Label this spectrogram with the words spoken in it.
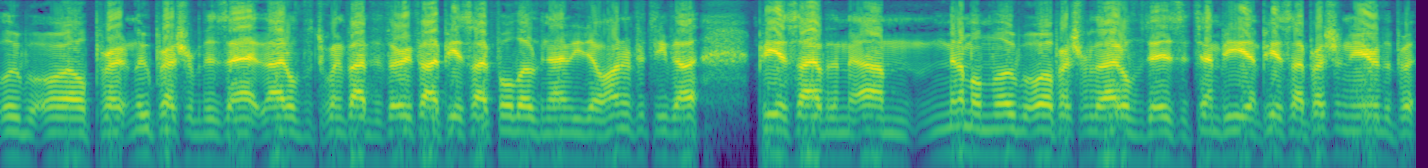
lube oil pre- lube pressure with this idle to 25 to 35 psi, full load 90 to 150 psi with the um, minimum lube oil pressure for the idle is at 10 psi pressure near the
